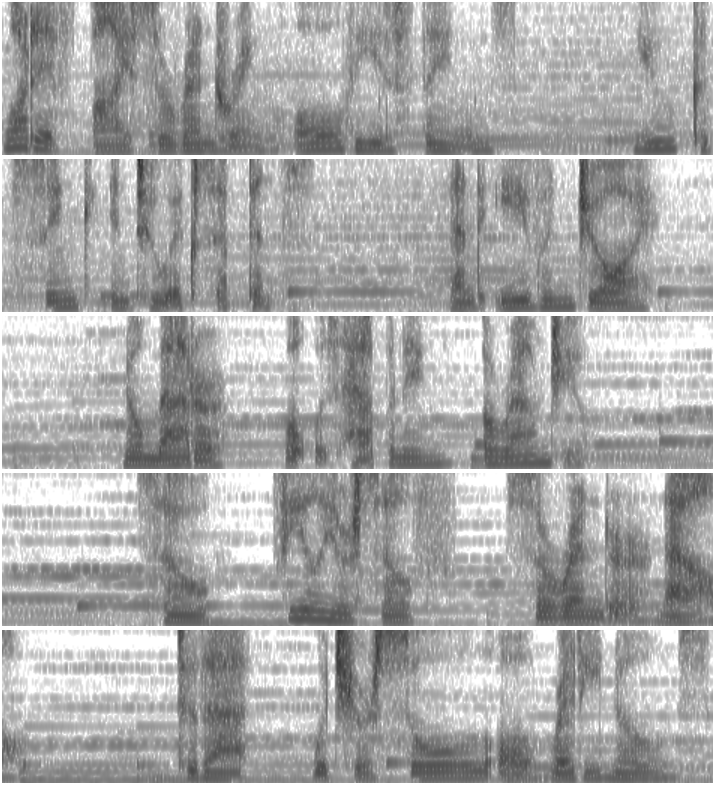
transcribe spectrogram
What if by surrendering all these things, you could sink into acceptance and even joy, no matter what was happening around you? So feel yourself surrender now to that which your soul already knows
